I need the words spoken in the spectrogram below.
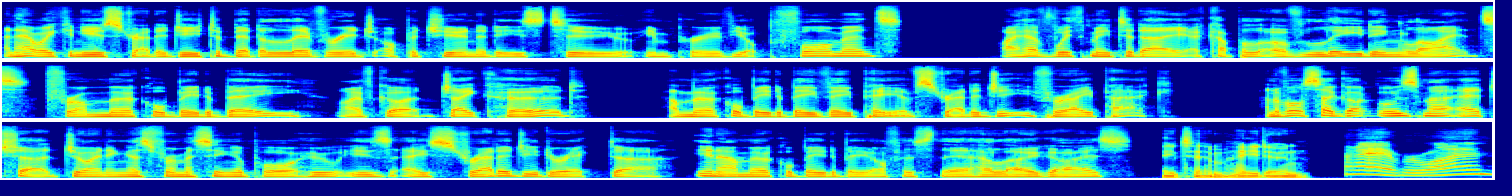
and how we can use strategy to better leverage opportunities to improve your performance. I have with me today a couple of leading lights from Merkle B2B. I've got Jake Hird, our Merkle B2B VP of Strategy for APAC. And I've also got Uzma Atcha joining us from Singapore, who is a strategy director in our Merkle B2B office there. Hello, guys. Hey, Tim. How you doing? Hi, everyone.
